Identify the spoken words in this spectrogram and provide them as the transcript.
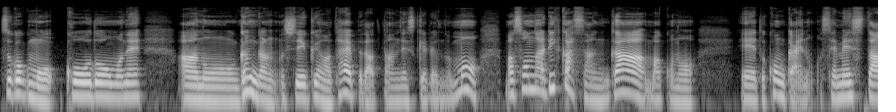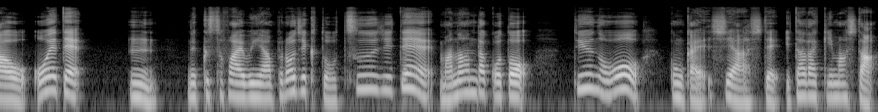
すごくもう行動もねあのガンガンしていくようなタイプだったんですけれども、まあ、そんなリカさんが、まあ、この、えーと、今回のセメスターを終えてうん、NEXT 5 Year プロジェクトを通じて学んだことっていうのを今回シェアしていただきました。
